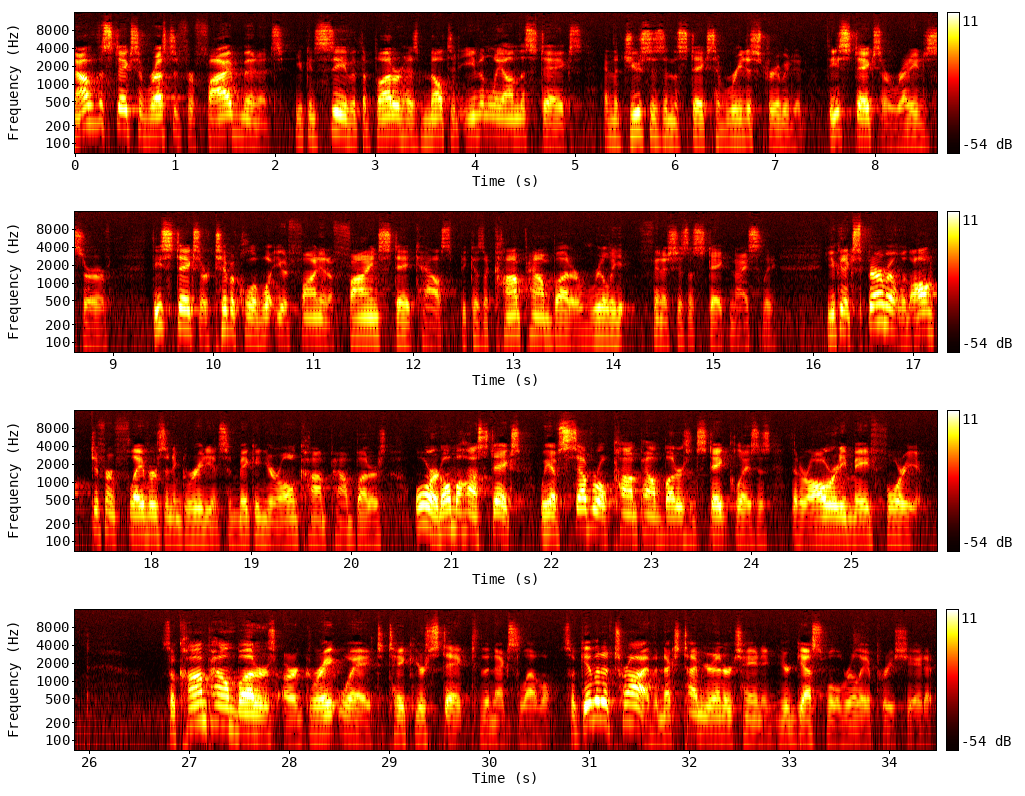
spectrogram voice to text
Now that the steaks have rested for five minutes, you can see that the butter has melted evenly on the steaks and the juices in the steaks have redistributed. These steaks are ready to serve. These steaks are typical of what you would find in a fine steakhouse because a compound butter really finishes a steak nicely. You can experiment with all different flavors and ingredients in making your own compound butters. Or at Omaha Steaks, we have several compound butters and steak glazes that are already made for you. So compound butters are a great way to take your steak to the next level. So give it a try the next time you're entertaining. Your guests will really appreciate it.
